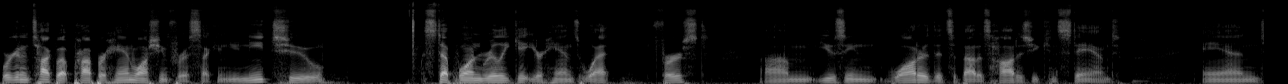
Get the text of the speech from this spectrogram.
we're going to talk about proper hand washing for a second. You need to, step one, really get your hands wet first um, using water that's about as hot as you can stand. And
